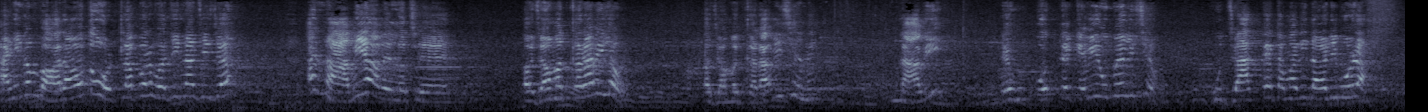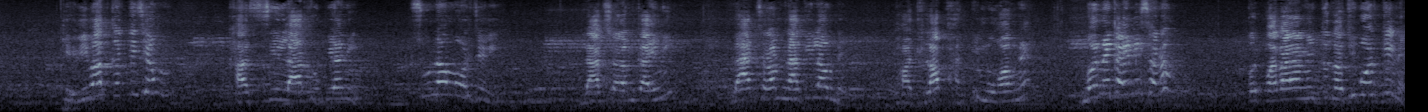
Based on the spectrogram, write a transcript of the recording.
આની કમ બહાર આવો તો ઓટલા પર વધીના જીજા. આ નાવી આવેલો છે. અજામત કરાવી લઉં? અજામત કરાવી છે ને? નાવી? એ હું પોતે કેવી ઉભેલી છે? હું જાતે તમારી દાઢી મોડા. કેવી વાત કરતી છે ખાસી લાખ રૂપિયાની. સુના મોર જેવી? લાખ શરમ કાંઈ નહીં લાખ શરમ નાતી લાવ ને ફાટલા ફાટી મુવાવ ને મને કાંઈ નહીં શરમ? કોઈ પરાયાની તો નથી બોલતી ને.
